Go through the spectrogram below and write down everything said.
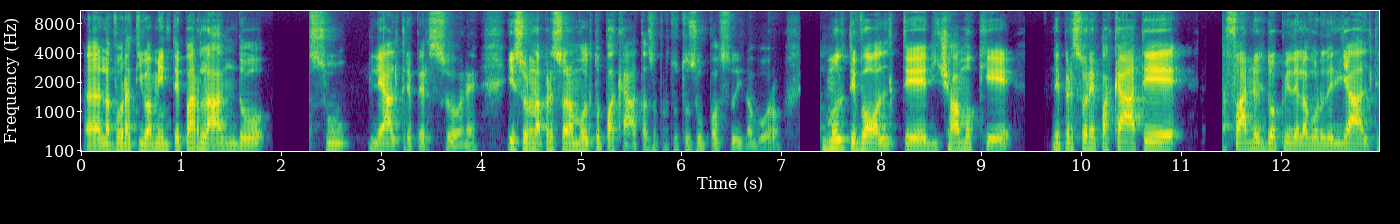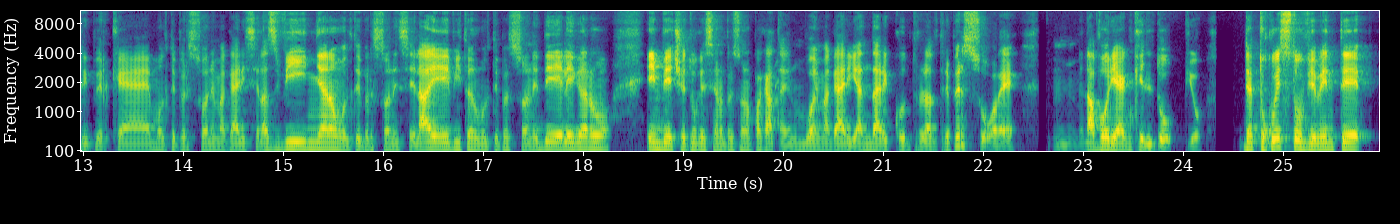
eh, lavorativamente parlando sulle altre persone. Io sono una persona molto pacata, soprattutto sul posto di lavoro. Molte volte diciamo che le persone pacate fanno il doppio del lavoro degli altri perché molte persone magari se la svignano, molte persone se la evitano, molte persone delegano e invece tu che sei una persona pacata e non vuoi magari andare contro le altre persone, mh, mm, lavori anche il doppio. Detto questo, ovviamente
